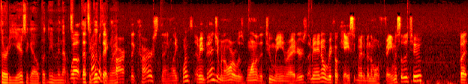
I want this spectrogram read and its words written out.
30 years ago, but I mean, that was Well, that's a good thing, the right? the cars thing. Like once, I mean, Benjamin Orr was one of the two main writers. I mean, I know Ric Ocasek might have been the more famous of the two, but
